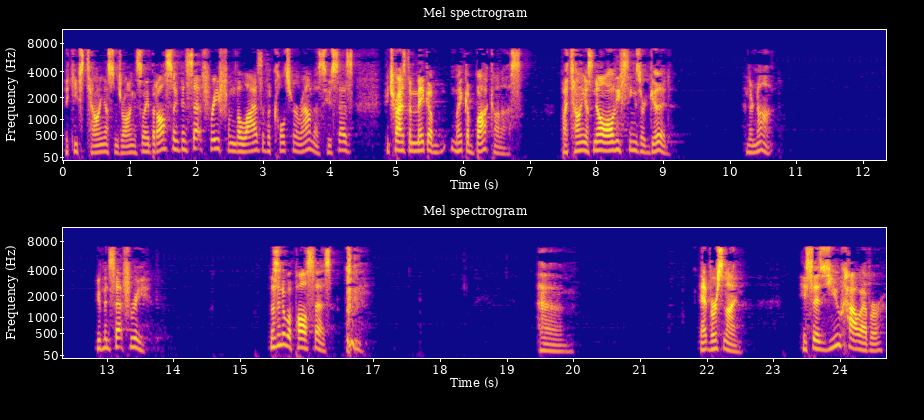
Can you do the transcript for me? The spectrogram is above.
that keeps telling us and drawing us away, but also you've been set free from the lies of the culture around us who says, who tries to make a, make a buck on us by telling us, no, all these things are good. And they're not. You've been set free. Listen to what Paul says. um, at verse 9. He says, You, however,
